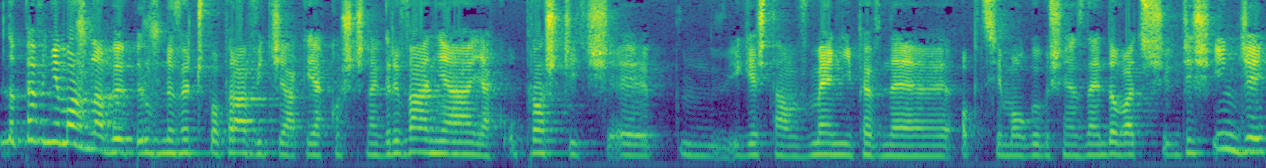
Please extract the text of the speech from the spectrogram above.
No pewnie można by różne rzeczy poprawić, jak jakość nagrywania, jak uprościć y, gdzieś tam w menu pewne opcje mogłyby się znajdować gdzieś indziej,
